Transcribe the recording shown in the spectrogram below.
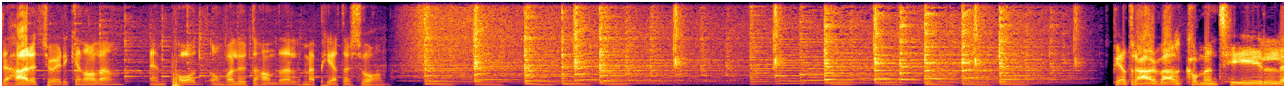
Det här är Traderkanalen, en podd om valutahandel med Peter Svahn. Peter här, välkommen till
